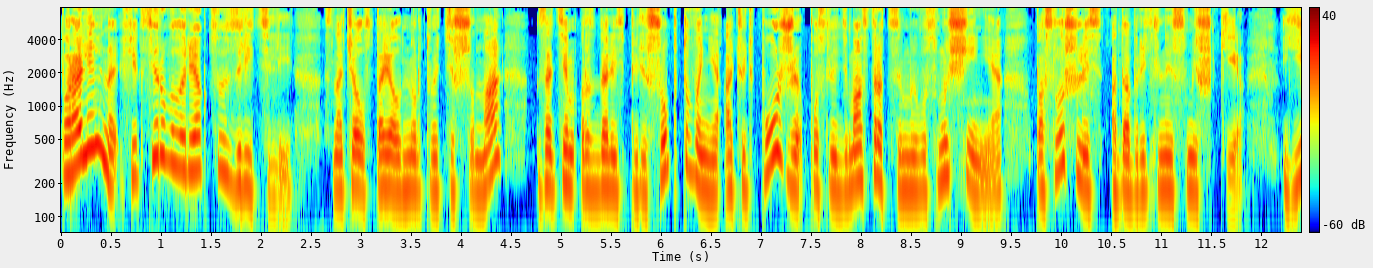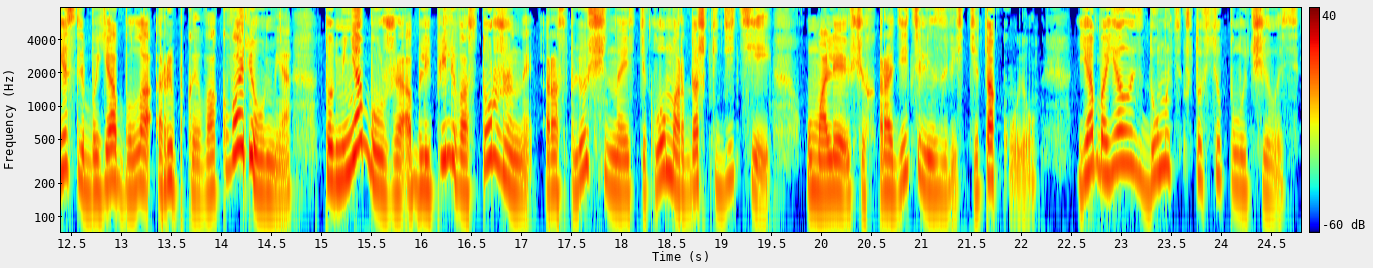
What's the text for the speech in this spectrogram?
Параллельно фиксировала реакцию зрителей. Сначала стояла мертвая тишина, затем раздались перешептывания, а чуть позже, после демонстрации моего смущения, послышались одобрительные смешки. Если бы я была рыбкой в аквариуме, то меня бы уже облепили восторженные, расплющенное стекло мордашки детей, умоляющих родителей завести такую. Я боялась думать, что все получилось.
